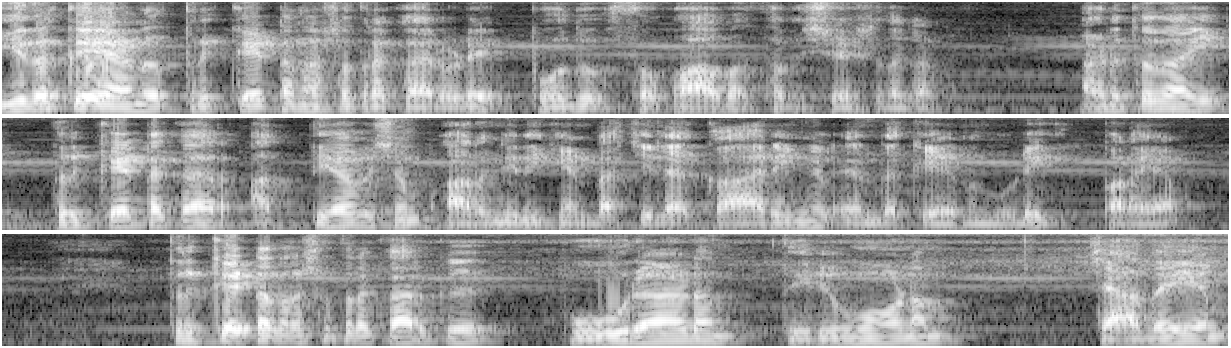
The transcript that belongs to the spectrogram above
ഇതൊക്കെയാണ് തൃക്കേട്ട നക്ഷത്രക്കാരുടെ പൊതു സ്വഭാവ സവിശേഷതകൾ. അടുത്തതായി തൃക്കേട്ടക്കാർ അത്യാവശ്യം അറിഞ്ഞിരിക്കേണ്ട ചില കാര്യങ്ങൾ എന്തൊക്കെയെന്നും കൂടി പറയാം. തൃക്കേട്ട നക്ഷത്രക്കാർക്ക് പൂരാടം തിരുവോണം ചതയം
